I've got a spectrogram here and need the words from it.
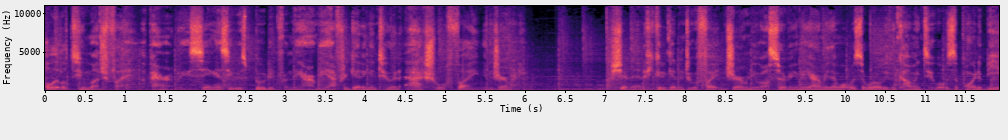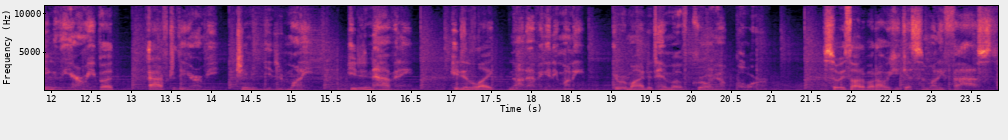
A little too much fight, apparently, seeing as he was booted from the army after getting into an actual fight in Germany. Shit, man, if you couldn't get into a fight in Germany while serving in the army, then what was the world even coming to? What was the point of being in the army? But after the army, Jimmy needed money. He didn't have any. He didn't like not having any money. It reminded him of growing up poor. So he thought about how he could get some money fast.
